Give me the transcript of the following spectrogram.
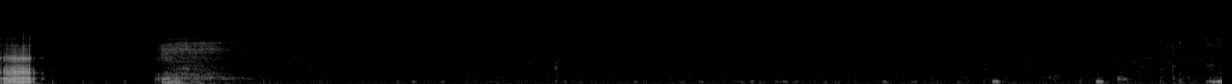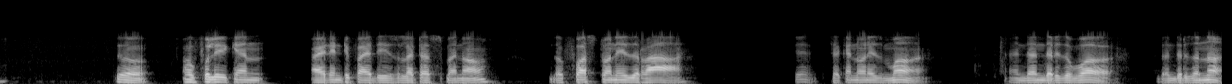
Uh, so hopefully you can identify these letters by now. The first one is ra okay? Second one is ma and then there is a va then there is a na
